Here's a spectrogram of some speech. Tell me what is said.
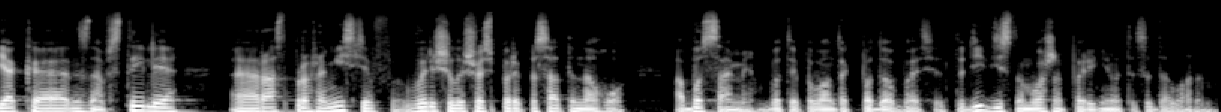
як е, не знаю, в стилі е, раз програмістів вирішили щось переписати на Go, або самі, бо типу вам так подобається, тоді дійсно можна порівнювати з едалонами.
